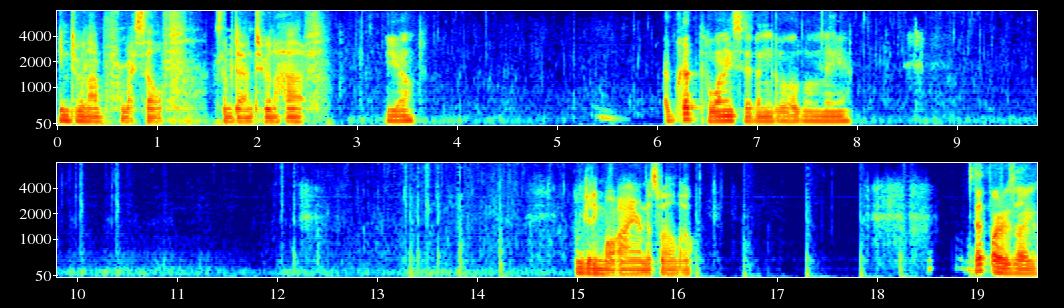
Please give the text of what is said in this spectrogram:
into an apple for myself because I'm down two and a half. Yeah. I've got 27 gold on me. I'm getting more iron as well, though. That part is like,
